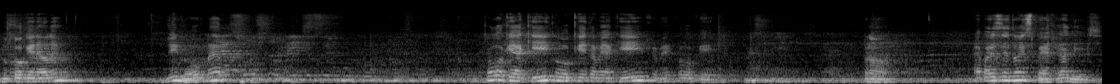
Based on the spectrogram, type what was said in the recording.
Não coloquei não, né? De novo, né? Coloquei aqui, coloquei também aqui, deixa eu ver, coloquei. Pronto. Aí parece que vocês estão espertos, já disse.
